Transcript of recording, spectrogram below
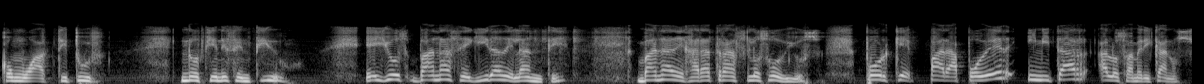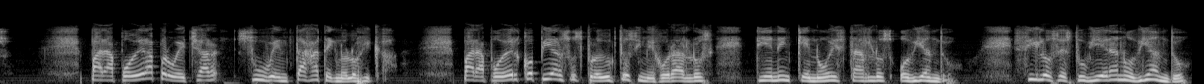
como actitud no tiene sentido. Ellos van a seguir adelante van a dejar atrás los odios, porque para poder imitar a los americanos, para poder aprovechar su ventaja tecnológica, para poder copiar sus productos y mejorarlos, tienen que no estarlos odiando. Si los estuvieran odiando,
